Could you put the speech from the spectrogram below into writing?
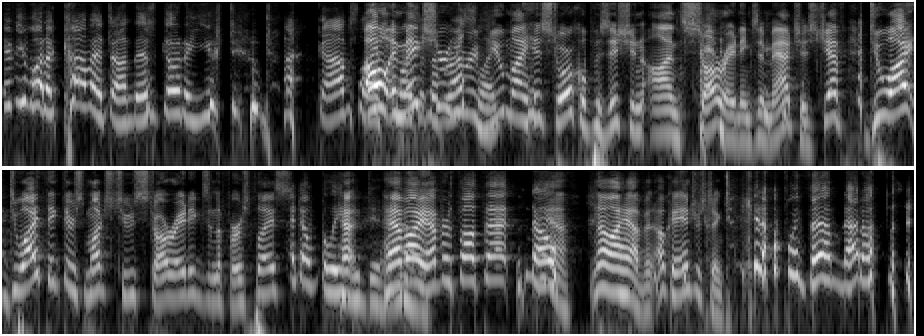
if you want to comment on this, go to youtube.com. Oh, and make sure you review my historical position on star ratings and matches. Jeff, do I do I think there's much to star ratings in the first place? I don't believe Ha- you do. have no. I ever thought that? No. Yeah. No, I haven't. Okay, interesting. Get up with them, not on the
